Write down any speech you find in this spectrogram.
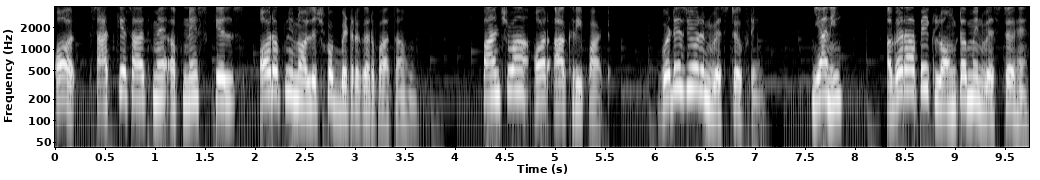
और साथ के साथ मैं अपने स्किल्स और अपनी नॉलेज को बेटर कर पाता हूँ। पांचवा और आखिरी part what is your investor frame यानी अगर आप एक लॉन्ग टर्म इन्वेस्टर हैं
